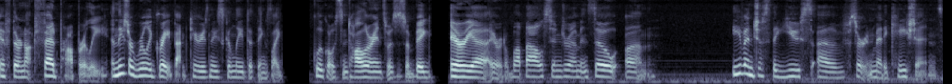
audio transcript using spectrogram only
if they're not fed properly and these are really great bacteria and these can lead to things like glucose intolerance, which is a big area, irritable bowel syndrome. And so, um, even just the use of certain medications,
